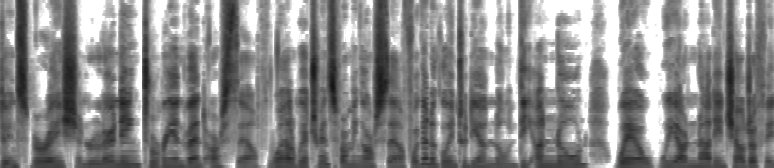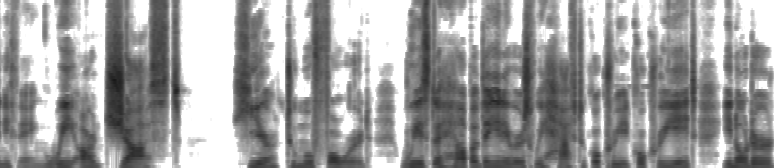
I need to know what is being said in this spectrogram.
the inspiration, learning to reinvent ourselves while we're transforming ourselves. We're going to go into the unknown, the unknown where we are not in charge of anything. We are just here to move forward. With the help of the universe, we have to co create. Co create in order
